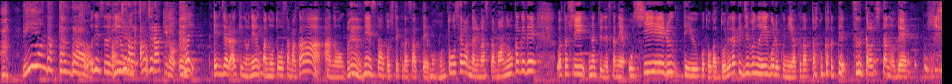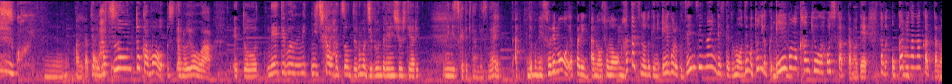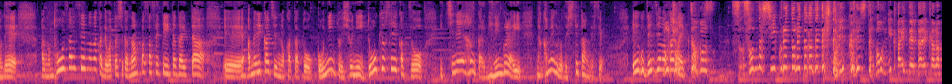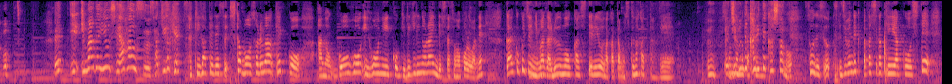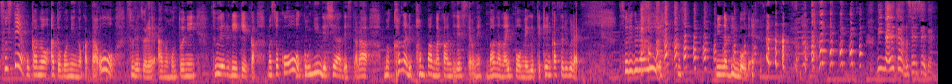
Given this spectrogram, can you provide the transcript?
あイオンだったんだ。そうです。アンジェラアンジェラ・アキの、うん。はいエンジェル・アキのね、あのお父様があの、ええ。ね、スタートしてくださってもう本当お世話になりました。もうあのおかげで私なんていうんですかね教えるっていうことがどれだけ自分の英語力に役立ったのかって 痛感したので。すごい。うんありがたいです。発音とかもあの要は、えっと、ネイティブに近い発音っていうのも自分で練習してやり身につけてきたんですえねあでもねそれもやっぱりあのそのうん。二十歳の時に英語力全然ないんですけどもでもとにかく英語の環境が欲しかったのでただお金がなかったのであの東西線の中で私がナンパさせていただいた、えーアメリカ人の方と5人と一緒に同居生活を1年半から2年ぐらい中目黒でしてたんですよ。英語全然わかんない。そんなシークレットネタが出てきてびっくりした。本に書いてないからもうちょっとえい今で言うシェアハウス先駆け？先駆けです。しかもそれは結構あの合法違法にこうギリギリのラインでしたその頃はね。外国人にまだルームを貸してるような方も少なかったんで。うん、え自分で借りて貸したの？そうです。よ自分で私が契約をしてそして他のあと5人の方をそれぞれあの本当に 2LDK か、まあ、そこを5人でシェアですから、まあ、かなりパンパンな感じでしたよね。バナナ1本を巡って喧嘩するぐらいそれぐらい みんな貧乏で。みんな英会話の先生で。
